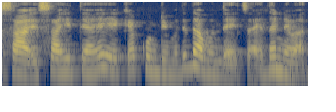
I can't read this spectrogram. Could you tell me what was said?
सा साहित्य आहे एका कुंडीमध्ये दाबून द्यायचं आहे. धन्यवाद.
